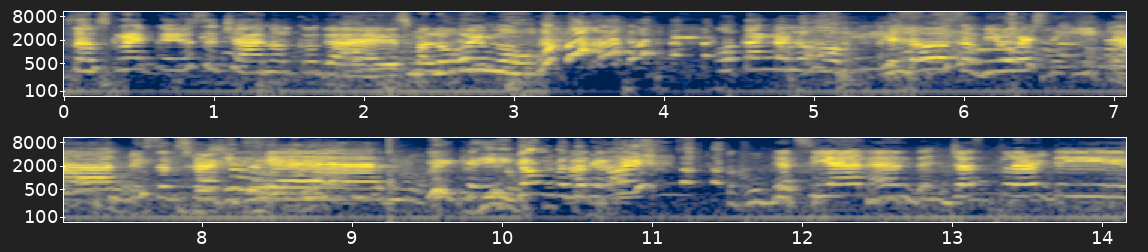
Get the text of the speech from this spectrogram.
Subscribe kayo sa channel ko, guys. Maluoy mo. Utang na loob. Hello sa viewers ni Ikan. Please subscribe. It's Yen. Uy, kaigang pa dali. Uy. It's Yan and Just Clarity.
